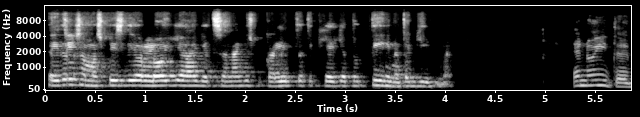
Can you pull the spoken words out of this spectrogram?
Θα ήθελα να μας πεις δύο λόγια για τις ανάγκες που καλύπτεται και για το τι είναι το GiveMed. Εννοείται.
